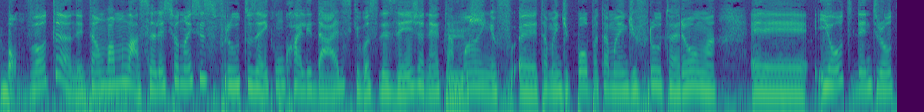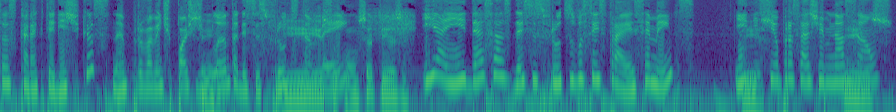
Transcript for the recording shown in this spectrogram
Bom, voltando, então vamos lá. Selecionou esses frutos aí com qualidades que você deseja, né? Tamanho, é, tamanho de polpa, tamanho de fruta, aroma é, e outro, dentre outras características, né? Provavelmente porte de planta desses frutos isso, também. com certeza. E aí, dessas, desses frutos, você extrai as sementes e isso. inicia o processo de germinação. Isso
